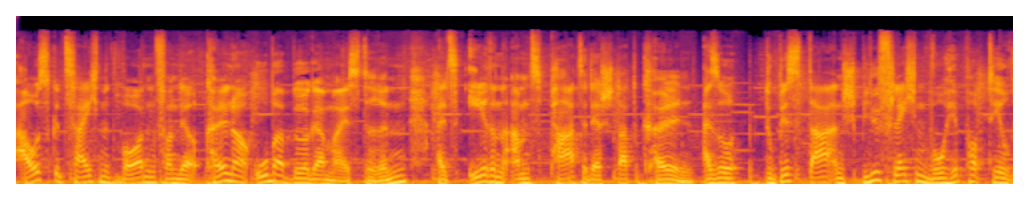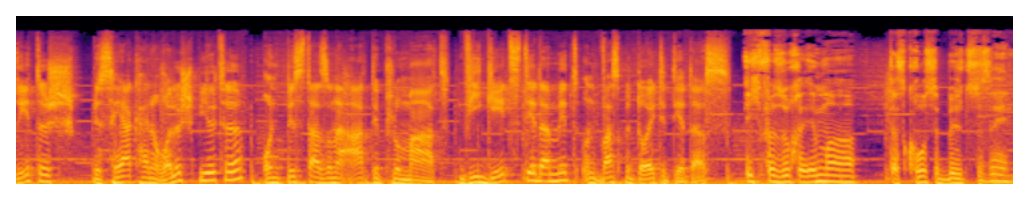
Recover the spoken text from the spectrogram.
ausgezeichnet worden von der Kölner Oberbürgermeisterin als Ehrenamtspate der Stadt Köln. Also du bist da an Spielflächen, wo Hip-Hop theoretisch bisher keine Rolle spielte und bist da so eine Art Diplomat. Wie geht's dir damit und was bedeutet dir das? Ich versuche immer das große Bild zu sehen.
